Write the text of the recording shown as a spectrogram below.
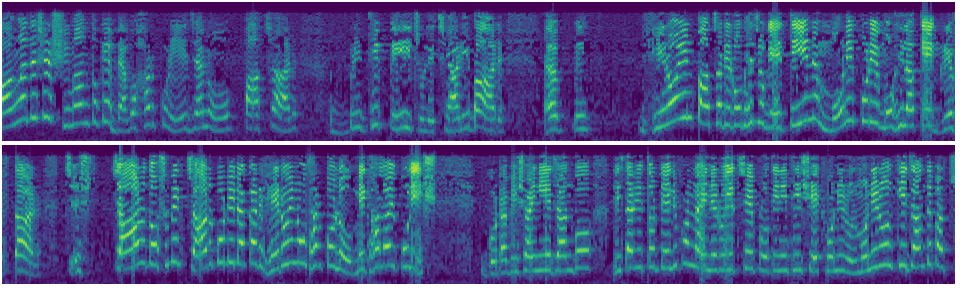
বাংলাদেশের সীমান্তকে ব্যবহার করে যেন পাচার বৃদ্ধি পেয়েই চলেছে। আর এবার হেরোইন পাচারের অভিযোগে তিন মণিপুরী মহিলাকে গ্রেফতার। চার দশমিক চার কোটি টাকার হেরোইন উদ্ধার করল মেঘালয় পুলিশ। গোটা বিষয় নিয়ে জানব। বিস্তারিত টেলিফোন লাইনে রয়েছে প্রতিনিধি শেখ মনিরুল। মনিরুল, কি জানতে পারছ?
